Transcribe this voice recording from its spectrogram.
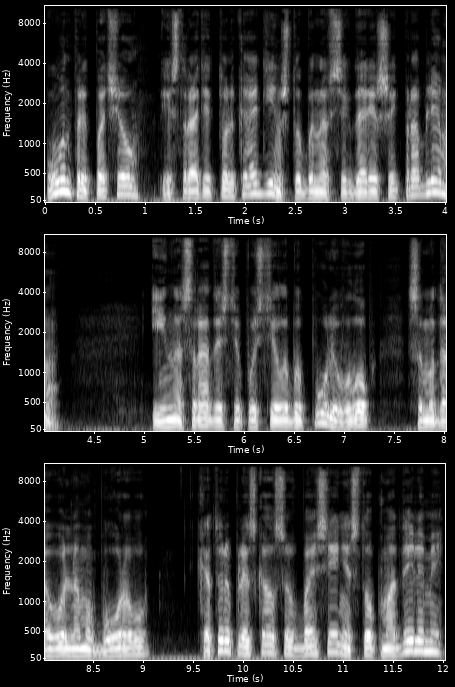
Он предпочел истратить только один, чтобы навсегда решить проблему. Инна с радостью пустила бы пулю в лоб самодовольному Борову, который плескался в бассейне с топ-моделями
